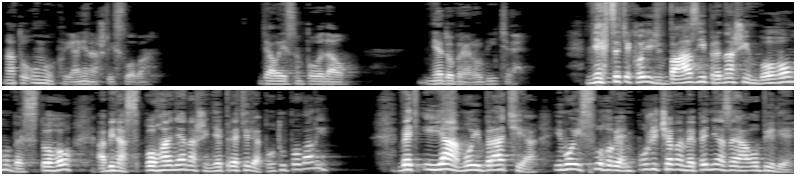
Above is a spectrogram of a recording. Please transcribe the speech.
Na to umúkli a nenašli slova. Ďalej som povedal, nedobre robíte. Nechcete chodiť v bázni pred našim Bohom bez toho, aby nás pohania naši nepriatelia potupovali? Veď i ja, moji bratia, i moji sluhovia im požičiavame peniaze a obilie.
